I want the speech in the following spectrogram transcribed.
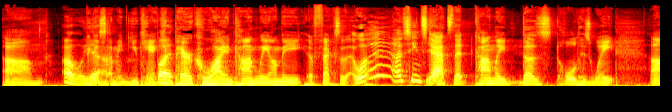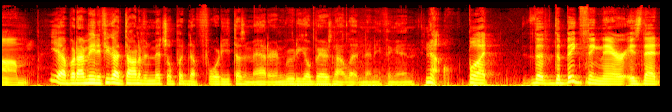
Um, Oh well, because yeah. I mean, you can't But- compare Kawhi and Conley on the effects of that. Well, eh, I've seen stats Yeah. that Conley does hold his weight. Um, Yeah, but I mean, if you got Donovan Mitchell putting up forty, it doesn't matter, and Rudy Gobert's not letting anything in. No, but the the big thing there is that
